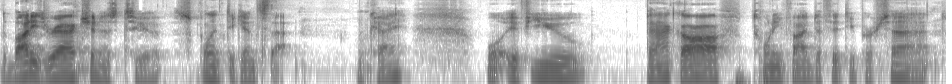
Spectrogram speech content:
the body's reaction is to splint against that. Okay. Well, if you back off 25 to 50 percent,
